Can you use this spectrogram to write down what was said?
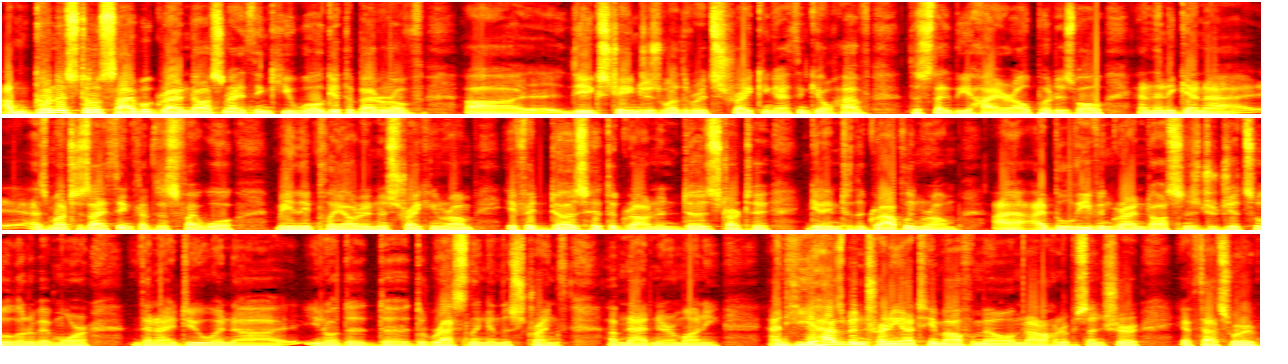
I'm gonna still side with Grant Dawson. I think he will get the better of uh, the exchanges, whether it's striking. I think he'll have the slightly higher output as well. And then again, uh, as much as I think that this fight will mainly play out in a striking realm, if it does hit the ground and does start to get into the grappling realm, I, I believe in Grant Dawson's jiu-jitsu a little bit more than I do in uh, you know the, the the wrestling and the strength of Nad Narimani. And he has been training at Team Alpha Male. I'm not 100 percent sure if that's where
